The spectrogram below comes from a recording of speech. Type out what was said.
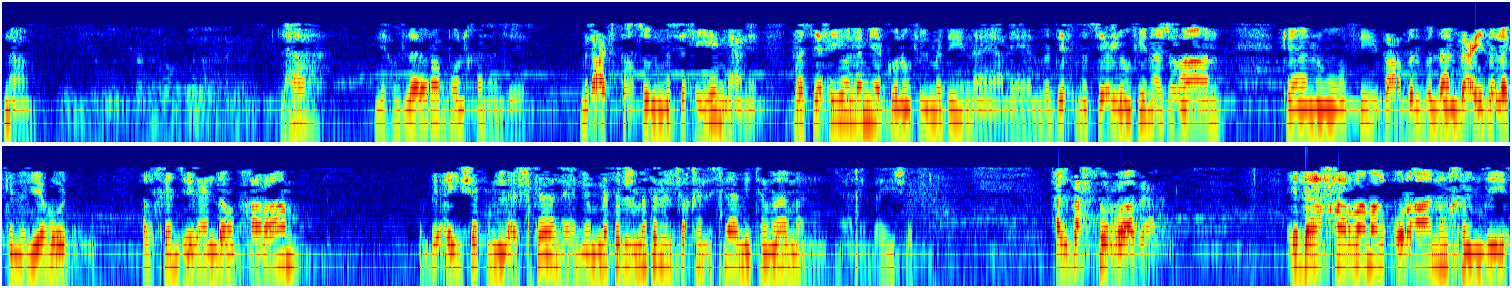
نعم. لا اليهود لا يربون الخنازير بالعكس تقصد المسيحيين يعني. المسيحيون لم يكونوا في المدينة يعني. المسيحيون في نجران كانوا في بعض البلدان البعيدة لكن اليهود الخنزير عندهم حرام بأي شكل من الأشكال يعني. مثل مثل الفقه الإسلامي تماما يعني بأي شكل. البحث الرابع. إذا حرم القرآن الخنزير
